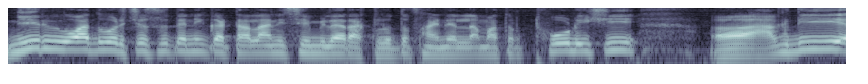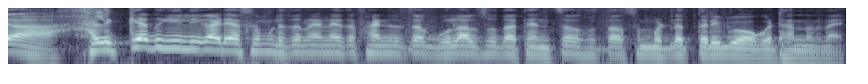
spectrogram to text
निर्विवाद वर्चस्व त्यांनी गटाला आणि सेमीला राखलं होतं. फायनलला मात्र थोडीशी अगदी हलक्यात गेली गाडी असं म्हटलं तर नाही तर फायनलचा गुलालसुद्धा त्यांचाच होता असं म्हटलं तरी बी ठरणार नाही.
